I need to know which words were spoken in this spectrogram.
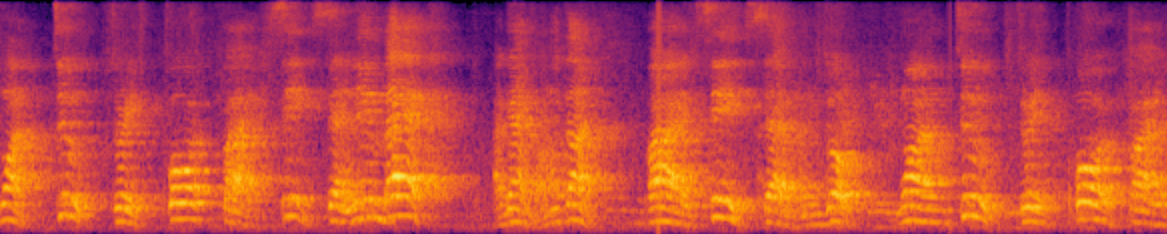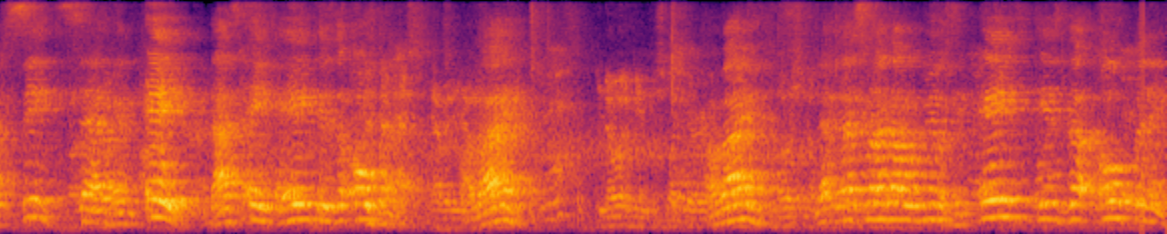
One, two, three, four, five, six, seven. Lean back. Again, one more time. Five, six, seven, go. One, two, three, four, five, six, seven, eight. That's eight. Eight is the opener. All right? You know what I mean? Just like your All right? emotional. Let, let's write with music. Eight is the opening.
